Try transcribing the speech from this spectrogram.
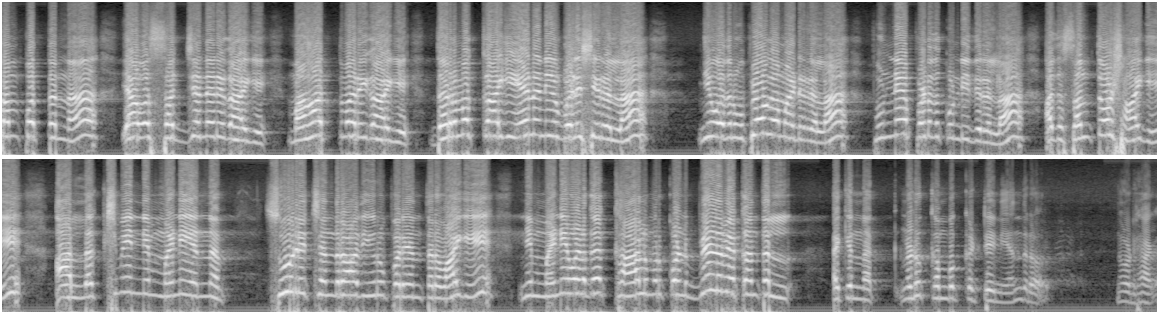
ಸಂಪತ್ತನ್ನ ಯಾವ ಸಜ್ಜನರಿಗಾಗಿ, ಮಹಾತ್ಮರಿಗಾಗಿ, ಧರ್ಮಕ್ಕಾಗಿ ಏನು ನೀವು ಬಳಸಿರಲ್ಲ ನೀವು ಅದನ್ನು ಉಪಯೋಗ ಮಾಡಿರಲ್ಲ, ಪುಣ್ಯ ಪಡೆದುಕೊಂಡಿದ್ದೀರಲ್ಲ, ಅದು ಸಂತೋಷ ಆಗಿ ಆ ಲಕ್ಷ್ಮಿ ನಿಮ್ಮ ಮಣಿಯನ್ನ ಸೂರ್ಯ ಚಂದ್ರಾದಿ ಇರು ಪರ್ಯಂತರವಾಗಿ ನಿಮ್ಮ ಮಣಿ ಒಳಗ ಕಾಲು ಮುರ್ಕೊಂಡು ಬೀಳ್ಬೇಕಂತ ಆಕೆ ಆಕೆನ್ನ ನಡು ಕಂಬಕ್ಕೆ ಕಟ್ಟೇನಿ ಅಂದ್ರೆ ಅವ್ರು ನೋಡ್ರಿ ಹಾಗ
